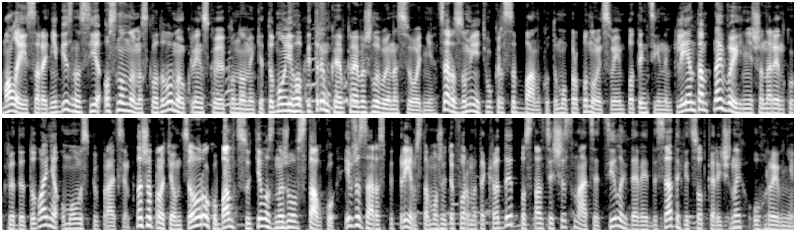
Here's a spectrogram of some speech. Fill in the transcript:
Малий і середній бізнес є основними складовими української економіки, тому його підтримка є вкрай важливою на сьогодні. Це розуміють в Укрсиббанку, тому пропонують своїм потенційним клієнтам найвигідніше на ринку кредитування умови співпраці. Лише протягом цього року банк суттєво знижував ставку, і вже зараз підприємства можуть оформити кредит по ставці 16,9% річних у гривні.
